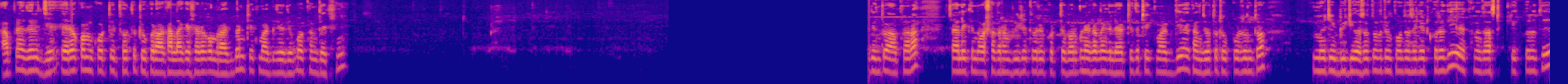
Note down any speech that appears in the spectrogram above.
আপনাদের যে এরকম করতে যতটুকু রাখা লাগে সেরকম রাখবেন টিক মার্ক দিয়ে দেবো এখন দেখি। কিন্তু আপনারা চাইলে কিন্তু অসাধারণ ভিডিও তৈরি করতে পারবেন। এখান থেকে লেয়ারটিতে ঠিক মার্ক দিয়ে এখানে যতটুকু পর্যন্ত মেটি ভিডিও আছে ততটুকু পর্যন্ত সিলেক্ট করে দিয়ে এখানে জাস্ট ক্লিক করে দিয়ে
